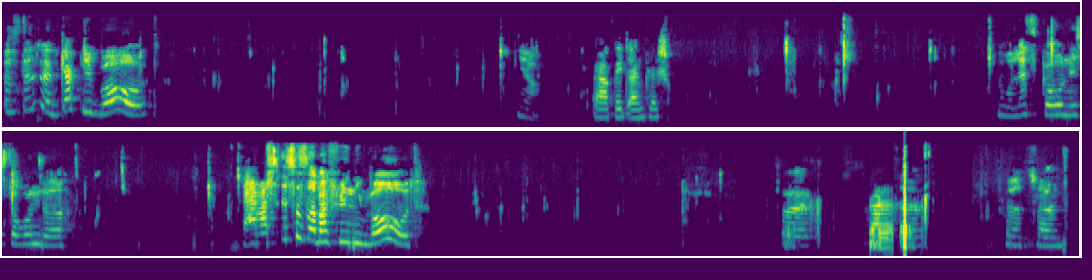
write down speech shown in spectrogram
Was ist das für ein Kacki Boot? Ja. Ja, geht eigentlich. So, let's go, nächste Runde. Ja, was ist das aber für ein Emote? 12, 13, 14.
